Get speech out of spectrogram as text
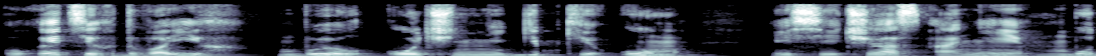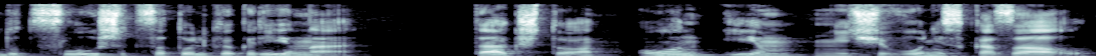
У этих двоих был очень негибкий ум, и сейчас они будут слушаться только Грина, так что он им ничего не сказал.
